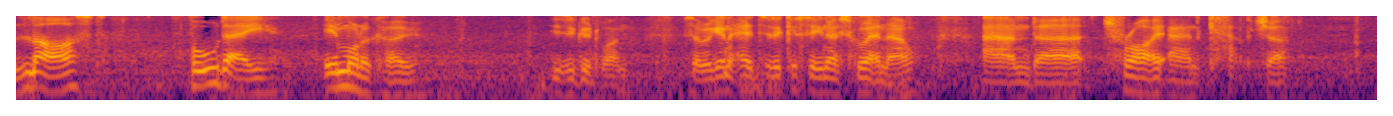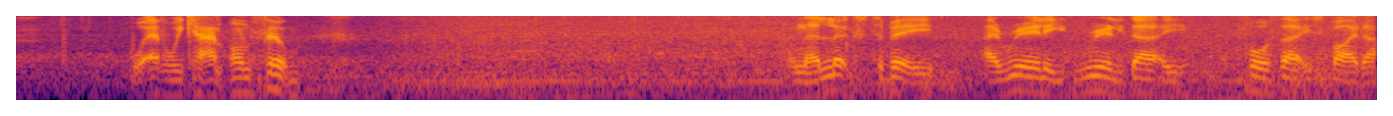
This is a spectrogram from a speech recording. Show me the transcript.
Last full day in Monaco is a good one. So we're going to head to the casino square now and uh, try and capture whatever we can on film. And there looks to be a really, really dirty 430 Spider.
